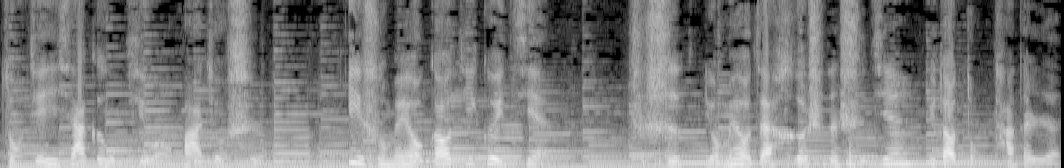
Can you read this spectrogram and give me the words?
总结一下歌舞伎文化就是：艺术没有高低贵贱，只是有没有在合适的时间遇到懂它的人。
